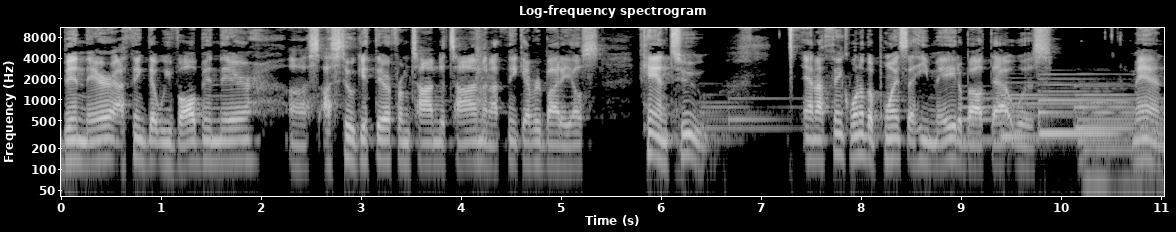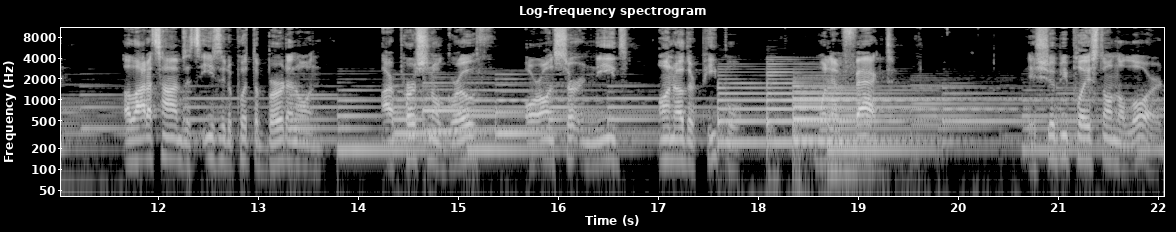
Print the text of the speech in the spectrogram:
been there. I think that we've all been there. Uh, I still get there from time to time, and I think everybody else can too. And I think one of the points that he made about that was man, a lot of times it's easy to put the burden on our personal growth or on certain needs on other people, when in fact, it should be placed on the Lord.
